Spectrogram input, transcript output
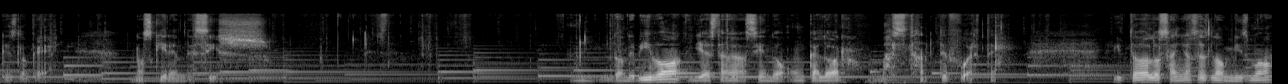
qué es lo que nos quieren decir. Donde vivo ya está haciendo un calor bastante fuerte. Y todos los años es lo mismo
